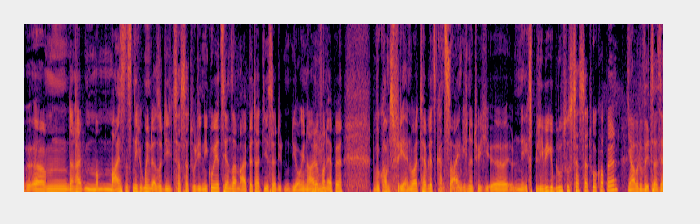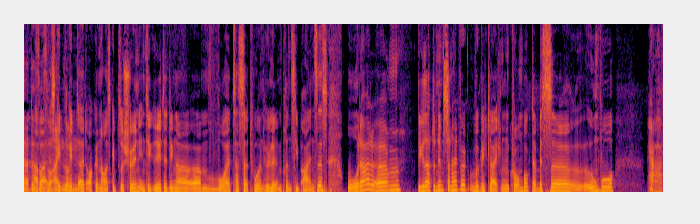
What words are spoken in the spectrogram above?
ähm, dann halt meistens nicht unbedingt, also die Tastatur, die Nico jetzt hier an seinem iPad hat, die ist ja die, die Originale Mhm. von Apple. Du bekommst für die Android-Tablets, kannst du eigentlich natürlich äh, eine x-beliebige Bluetooth-Tastatur koppeln. Ja, aber du willst das ja, dass Aber das so es ein, gibt, so ein gibt halt auch, genau, es gibt so schön integrierte Dinger, ähm, wo halt Tastatur und Hülle im Prinzip eins ist. Oder, ähm, wie gesagt, du nimmst dann halt wirk wirklich gleich ein Chromebook, da bist du äh, irgendwo, ja,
